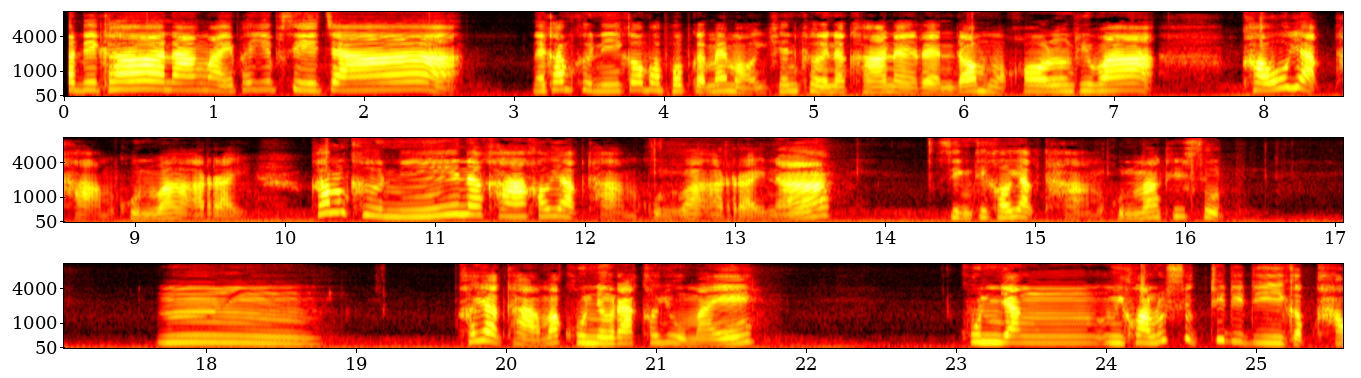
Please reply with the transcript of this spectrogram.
สวัสดีค่ะ นางไหมพยิบซีจ้า ในค่ำคืนนี้ก็มาพบกับแม่หมออีกเช่นเคยนะคะ ในแรนดอมหัวข้อเรื่องที่ว่า เขาอยากถามคุณว่าอะไรค่ำคืนนี้นะคะ เขาอยากถามคุณว่าอะไรนะ สิ่งที่เขาอยากถามคุณมากที่สุด อืมเขาอยากถามว่าคุณยังรักเขาอยู่ไหม คุณยังมีความรู้สึกที่ดี ๆ กับเขา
